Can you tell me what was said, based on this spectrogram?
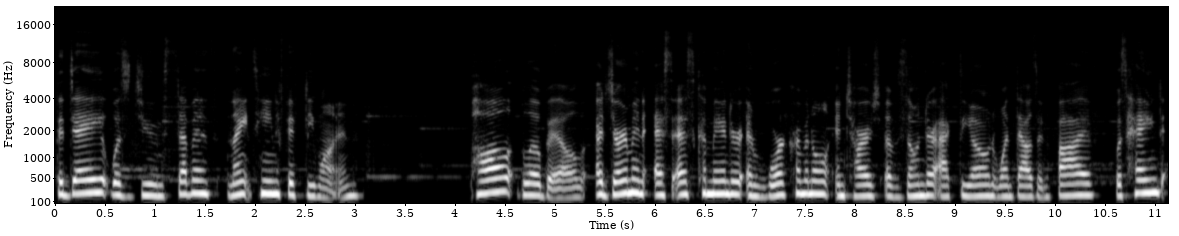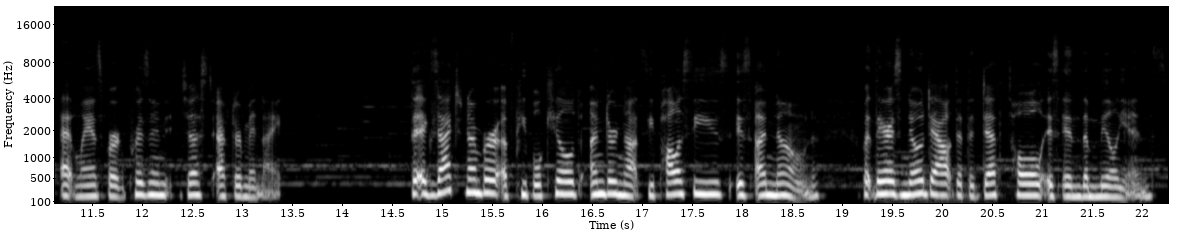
The day was June 7th, 1951. Paul Blobel, a German SS commander and war criminal in charge of Sonderaktion 1005, was hanged at Landsberg prison just after midnight. The exact number of people killed under Nazi policies is unknown, but there is no doubt that the death toll is in the millions.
